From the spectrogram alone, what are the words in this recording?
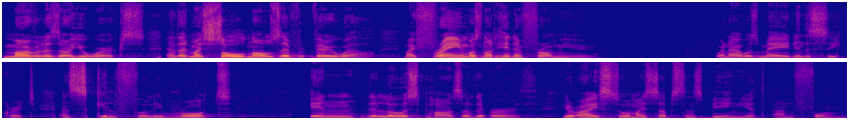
Marvelous are your works, and that my soul knows very well. My frame was not hidden from you when I was made in the secret and skillfully wrought in the lowest parts of the earth. Your eyes saw my substance being yet unformed.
